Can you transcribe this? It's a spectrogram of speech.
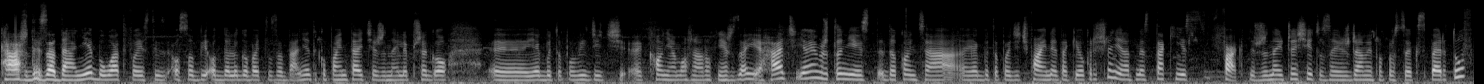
każde zadanie, bo łatwo jest tej osobie oddelegować to zadanie, tylko pamiętajcie, że najlepszego, e, jakby to powiedzieć, e, konia można również zajechać. Ja wiem, że to nie jest do końca, e, jakby to powiedzieć, fajne takie określenie, natomiast taki jest fakt, że najczęściej to zajeżdżamy po prostu ekspertów,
